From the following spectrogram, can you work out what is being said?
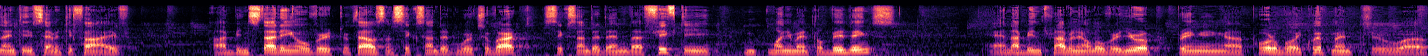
1975, I've been studying over 2,600 works of art, 650 monumental buildings, and I've been traveling all over Europe bringing uh, portable equipment to uh,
